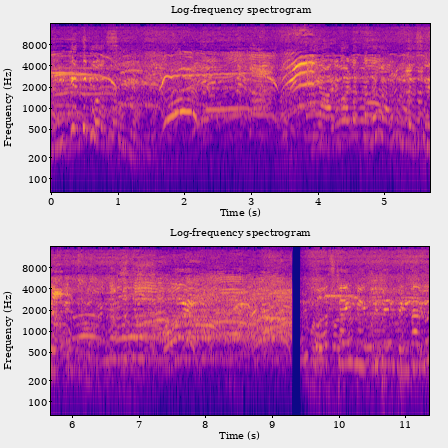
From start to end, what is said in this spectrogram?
నీకెందుకు అసూయ ఈ ఆడవాళ్ళకన్నా కాకుండా అసూయ ఫస్ట్ టైం మీ ఊరి పేరు విన్నాను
